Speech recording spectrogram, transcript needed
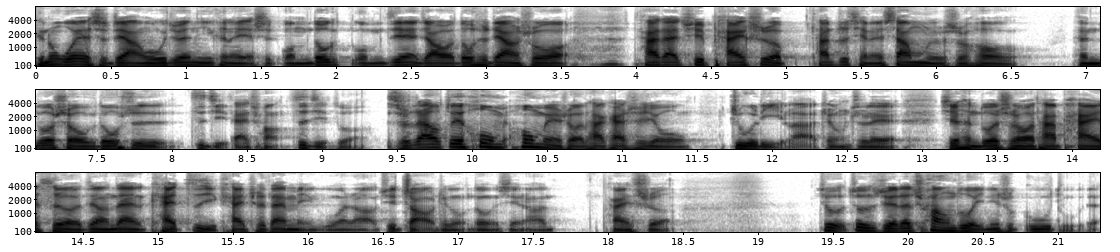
可能我也是这样，我觉得你可能也是，我们都我们今天也教过，都是这样说。他在去拍摄他之前的项目的时候。很多时候都是自己在创，自己做，直到最后面后面的时候，他开始有助理了，这种之类。其实很多时候他拍摄这样在开自己开车在美国，然后去找这种东西，然后拍摄，就就是觉得创作一定是孤独的。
